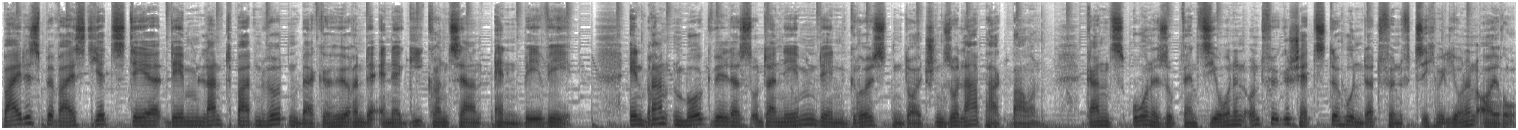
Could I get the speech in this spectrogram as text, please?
Beides beweist jetzt der dem Land Baden-Württemberg gehörende Energiekonzern NBW. In Brandenburg will das Unternehmen den größten deutschen Solarpark bauen, ganz ohne Subventionen und für geschätzte 150 Millionen Euro.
